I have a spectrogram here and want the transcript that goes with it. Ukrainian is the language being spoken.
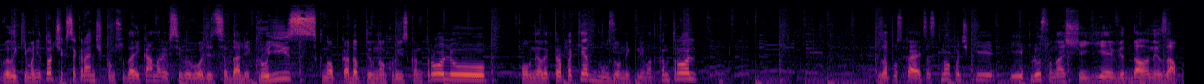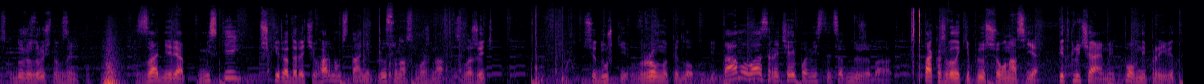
великий моніторчик з екранчиком, сюди і камери всі виводяться. Далі круїз, кнопка адаптивного круїз-контролю, повний електропакет, двохзонний клімат-контроль. Запускається з кнопочки, і плюс у нас ще є віддалений запуск. Дуже зручно взимку. Задній ряд міський, шкіра, до речі, в гарному стані, плюс у нас можна зложити сідушки в ровну підлогу. І там у вас речей поміститься дуже багато. Також великий плюс, що у нас є підключаємий повний привід.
